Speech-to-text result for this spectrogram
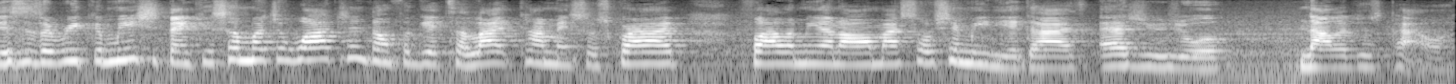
this is Arika Misha. Thank you so much for watching. Don't forget to like, comment, subscribe. Follow me on all my social media, guys. As usual, knowledge is power.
